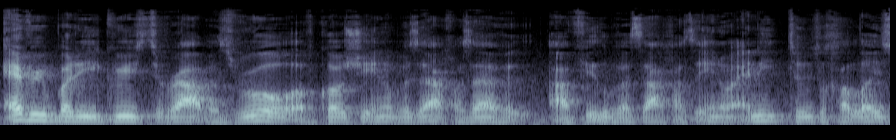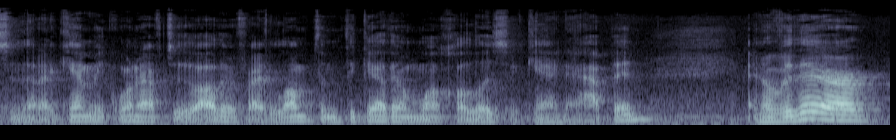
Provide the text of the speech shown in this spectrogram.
everybody agrees to Rabba's rule of kosher afilu Any two chalosim that I can't make one after the other. If I lump them together in one chalos, it can't happen. And over there.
